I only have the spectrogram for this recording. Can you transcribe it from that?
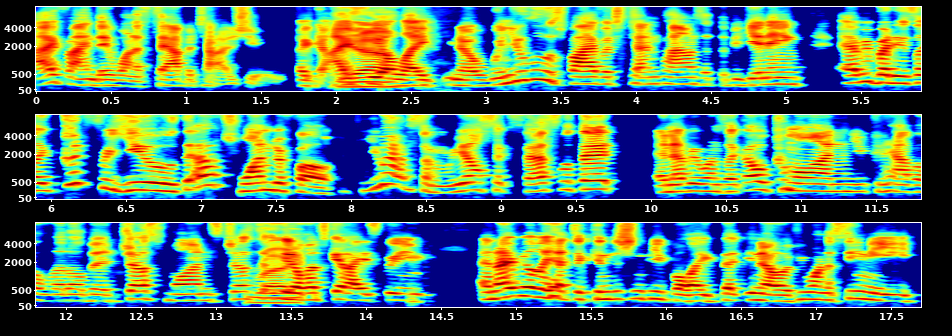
I find they want to sabotage you. Like I yeah. feel like you know when you lose five or ten pounds at the beginning, everybody's like, "Good for you, that's wonderful. You have some real success with it." And everyone's like, "Oh, come on, you can have a little bit, just once, just right. you know, let's get ice cream." And I really had to condition people like that. You know, if you want to see me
